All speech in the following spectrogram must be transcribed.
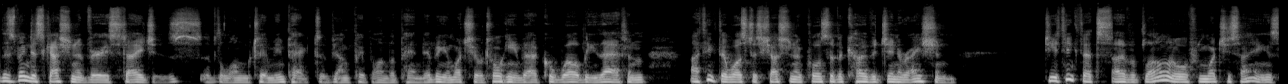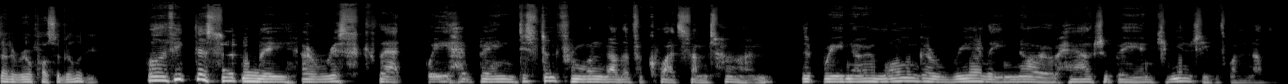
There's been discussion at various stages of the long term impact of young people on the pandemic, and what you're talking about could well be that. And I think there was discussion, of course, of a COVID generation. Do you think that's overblown, or from what you're saying, is that a real possibility? Well, I think there's certainly a risk that we have been distant from one another for quite some time, that we no longer really know how to be in community with one another.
